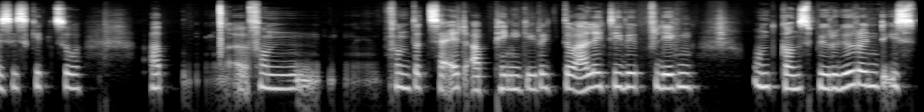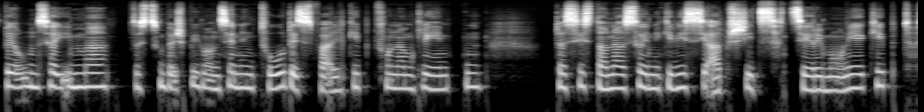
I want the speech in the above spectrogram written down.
Also es gibt so ab, äh, von, von der Zeit abhängige Rituale, die wir pflegen. Und ganz berührend ist bei uns ja immer, dass zum Beispiel, wenn es einen Todesfall gibt von einem Klienten, dass es dann auch so eine gewisse Abschiedszeremonie gibt.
